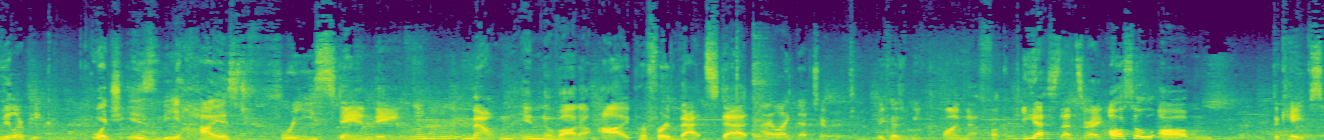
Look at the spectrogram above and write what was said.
Wheeler Peak. which is the highest freestanding mountain in Nevada. I prefer that stat I like that too. because we climbed that fucker. Yes, that's right. Also, um, the caves,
